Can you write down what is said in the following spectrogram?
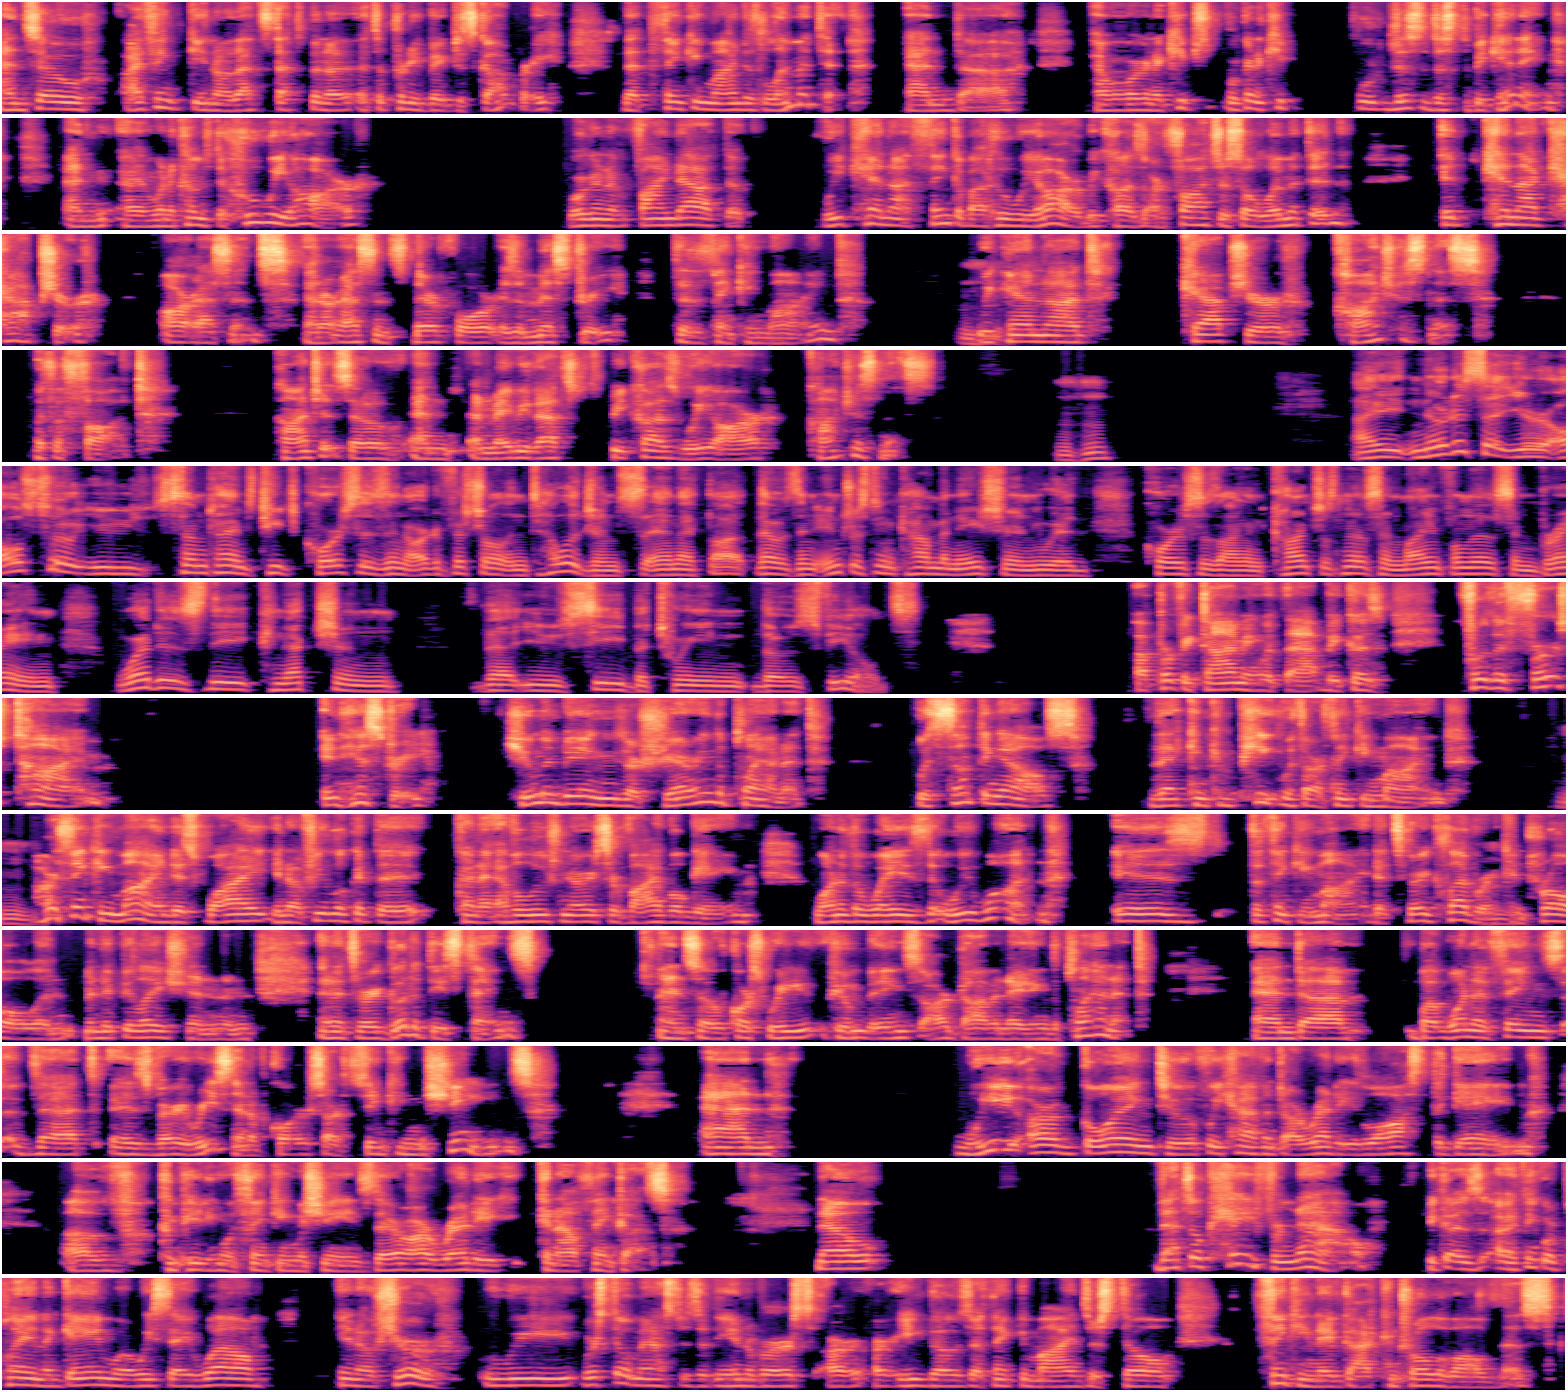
And so I think, you know, that's, that's been a, it's a pretty big discovery that thinking mind is limited. And, uh, and we're going to keep, we're going to keep, this is just the beginning. And, and when it comes to who we are, we're going to find out that we cannot think about who we are because our thoughts are so limited. It cannot capture our essence and our essence therefore is a mystery to the thinking mind. Mm-hmm. We cannot capture consciousness with a thought. Conscious. So, and, and maybe that's because we are consciousness. Mm-hmm. I noticed that you're also, you sometimes teach courses in artificial intelligence. And I thought that was an interesting combination with courses on consciousness and mindfulness and brain. What is the connection that you see between those fields? A perfect timing with that because for the first time in history, human beings are sharing the planet with something else that can compete with our thinking mind. Mm. Our thinking mind is why, you know, if you look at the kind of evolutionary survival game, one of the ways that we won is the thinking mind. It's very clever at mm. control and manipulation and, and it's very good at these things. And so, of course, we human beings are dominating the planet. And, um, but one of the things that is very recent, of course, are thinking machines. And we are going to, if we haven't already, lost the game of competing with thinking machines. They already can outthink us. Now, that's okay for now because I think we're playing a game where we say, well, you know, sure, we we're still masters of the universe. Our, our egos, our thinking minds are still thinking they've got control of all of this.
